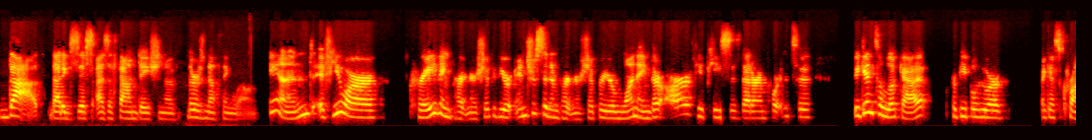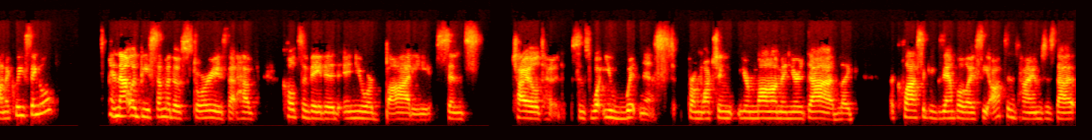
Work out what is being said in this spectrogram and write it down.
that that exists as a foundation of there's nothing wrong and if you are craving partnership if you're interested in partnership or you're wanting there are a few pieces that are important to begin to look at for people who are, I guess, chronically single. And that would be some of those stories that have cultivated in your body since childhood, since what you witnessed from watching your mom and your dad. Like a classic example I see oftentimes is that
